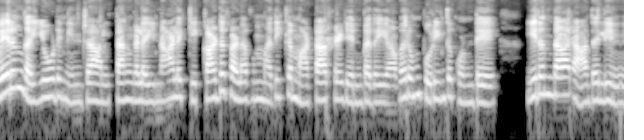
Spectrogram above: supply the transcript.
வெறுங்கையோடு நின்றால் தங்களை நாளைக்கு கடுகளவும் மதிக்க மாட்டார்கள் என்பதை அவரும் புரிந்து கொண்டே இருந்தார் ஆதலின்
